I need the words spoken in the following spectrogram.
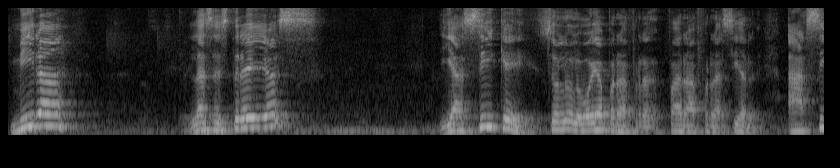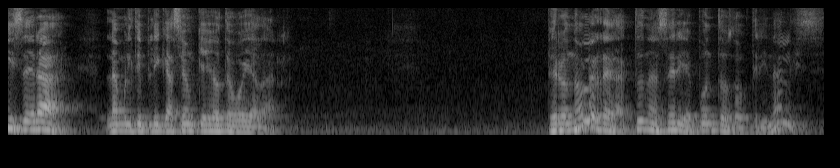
Mira las estrellas y así que, solo lo voy a parafrasear, así será la multiplicación que yo te voy a dar. Pero no le redactó una serie de puntos doctrinales.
